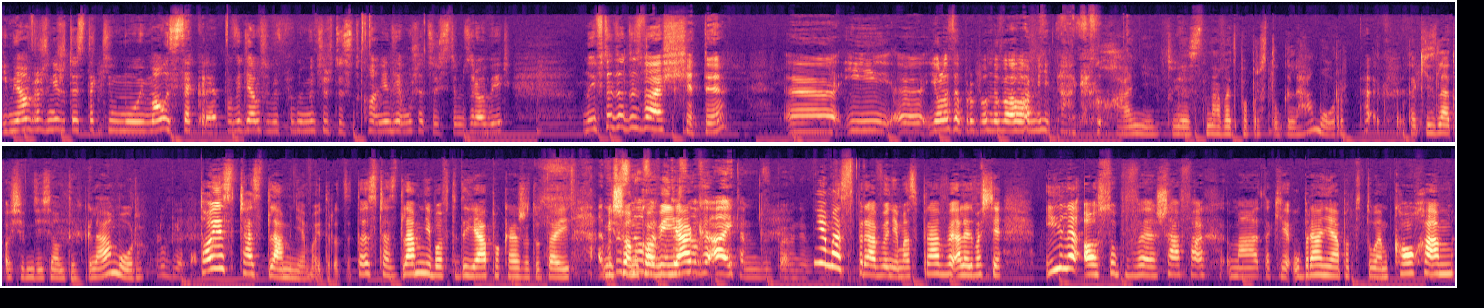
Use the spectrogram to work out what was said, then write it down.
i miałam wrażenie, że to jest taki mój mały sekret. Powiedziałam sobie w pewnym momencie, że to jest koniec, ja muszę coś z tym zrobić. No i wtedy odezwałaś się Ty e, i e, Jola zaproponowała mi tak. Kochani, tu jest nawet po prostu glamour. tak. Taki z lat 80. glamour. Lubię tak. To jest czas dla mnie, moi drodzy. To jest czas dla mnie, bo wtedy ja pokażę tutaj A bo to jest Miszonkowi, nowy, jak. To jest nowy item zupełnie. Nie ma sprawy, nie ma sprawy, ale właśnie ile osób w szafach ma takie ubrania pod tytułem kocham,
